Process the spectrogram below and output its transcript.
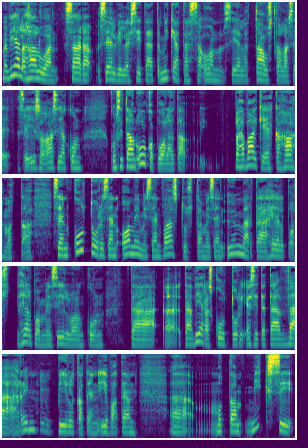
Mä vielä haluan saada selville sitä, että mikä tässä on siellä taustalla se, se mm. iso asia, kun, kun sitä on ulkopuolelta vähän vaikea ehkä hahmottaa. Sen kulttuurisen omimisen vastustamisen ymmärtää helpost, helpommin silloin, kun tämä, tämä vieraskulttuuri esitetään väärin, mm. pilkaten, ivaten. Mutta miksi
